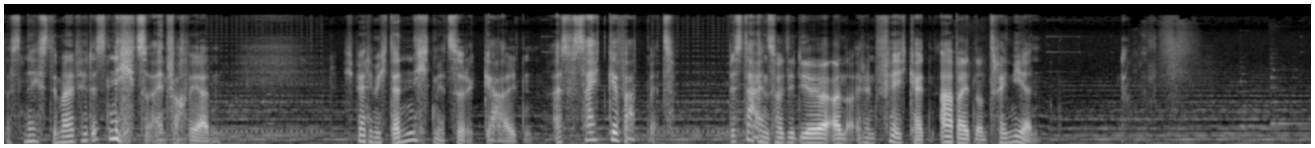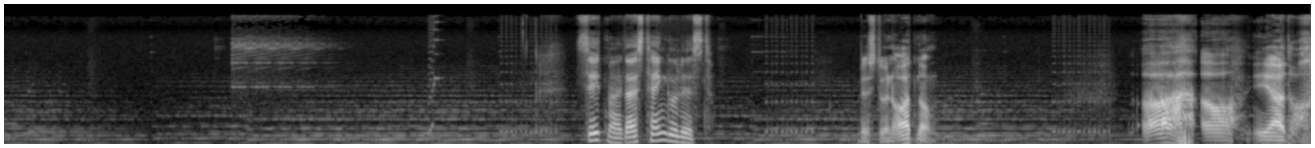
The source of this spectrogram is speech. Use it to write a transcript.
das nächste Mal wird es nicht so einfach werden. Ich werde mich dann nicht mehr zurückgehalten. Also seid gewappnet. Bis dahin solltet ihr an euren Fähigkeiten arbeiten und trainieren. Seht mal, da ist Tangolist. Bist du in Ordnung? Ah, oh, ja doch.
